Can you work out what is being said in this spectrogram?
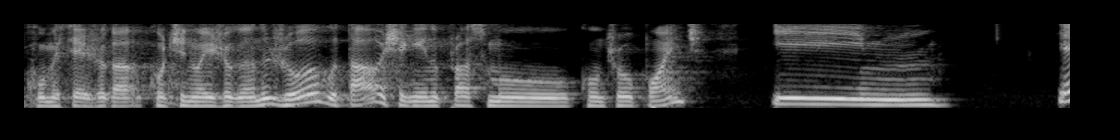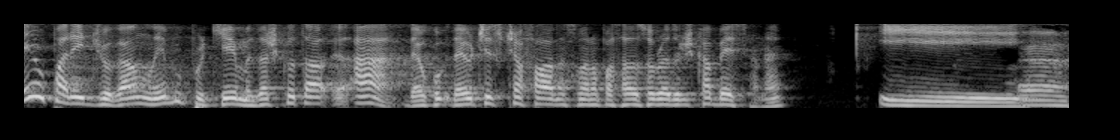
comecei a jogar, continuei jogando o jogo tal, eu cheguei no próximo control point e... E aí eu parei de jogar, não lembro porquê, mas acho que eu tava... Ah, daí eu, daí eu tinha falado na semana passada sobre a dor de cabeça, né? E... É.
